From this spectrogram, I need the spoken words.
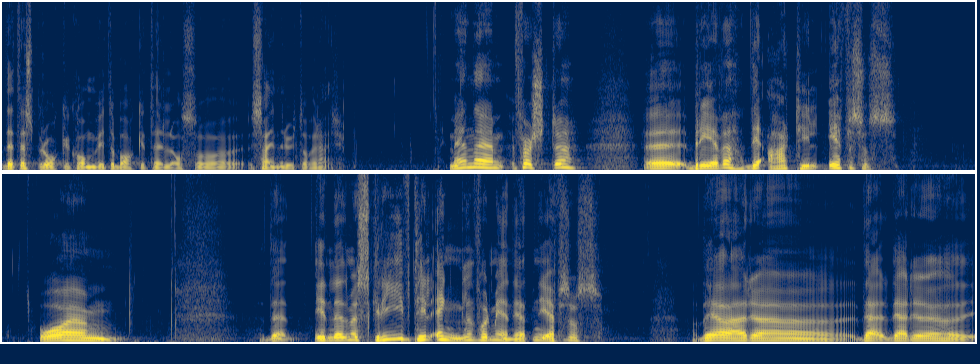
dette språket kommer vi tilbake til også seinere utover her. Men eh, første eh, brevet det er til Efesus. Og eh, det innleder med 'Skriv til engelen for menigheten i Efesos'. Det er, eh, det er, det er eh,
